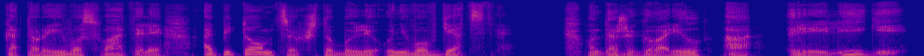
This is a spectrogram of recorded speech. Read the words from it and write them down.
которой его сватали, о питомцах, что были у него в детстве. Он даже говорил о религии.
